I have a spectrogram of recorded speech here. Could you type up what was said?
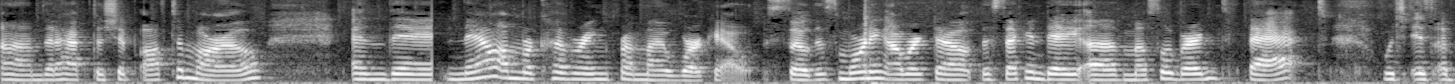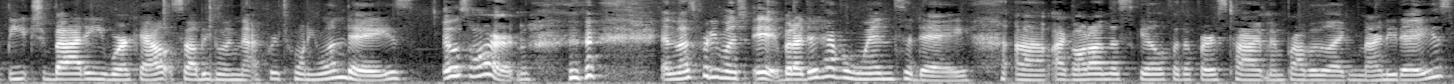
um, that I have to ship off tomorrow. And then now I'm recovering from my workout. So this morning I worked out the second day of muscle burn fat which is a beach body workout. So I'll be doing that for 21 days. It was hard. and that's pretty much it. But I did have a win today. Uh, I got on the scale for the first time in probably like 90 days.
